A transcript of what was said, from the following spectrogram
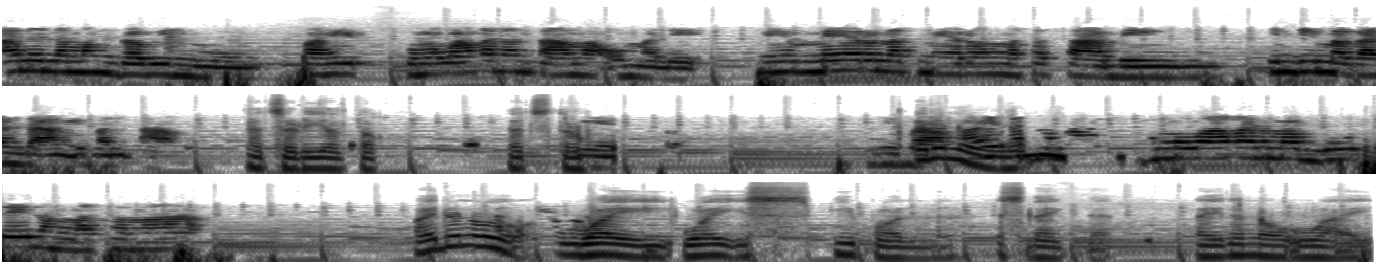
ano namang gawin mo, kahit gumawa ka ng tama o mali, may, meron at merong masasabing hindi maganda ang ibang tao. That's a real talk. That's true. Yes. Di I ba? don't know. Kahit ano, gumawa ka ng mabuti, ng masama, I don't know why why is people is like that. I don't know why.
